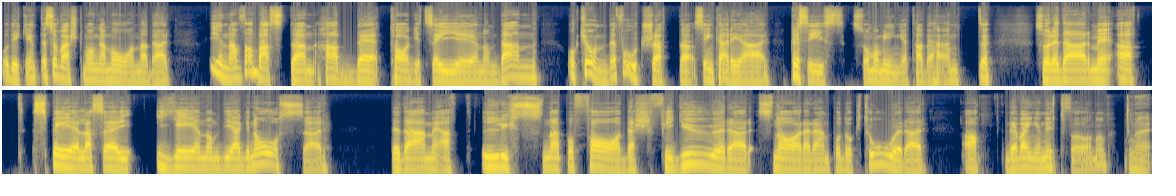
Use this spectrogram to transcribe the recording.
och det gick inte så värst många månader innan van Basten hade tagit sig igenom den och kunde fortsätta sin karriär precis som om inget hade hänt. Så det där med att spela sig igenom diagnoser, det där med att lyssna på fadersfigurer snarare än på doktorer, ja, det var inget nytt för honom. Nej.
